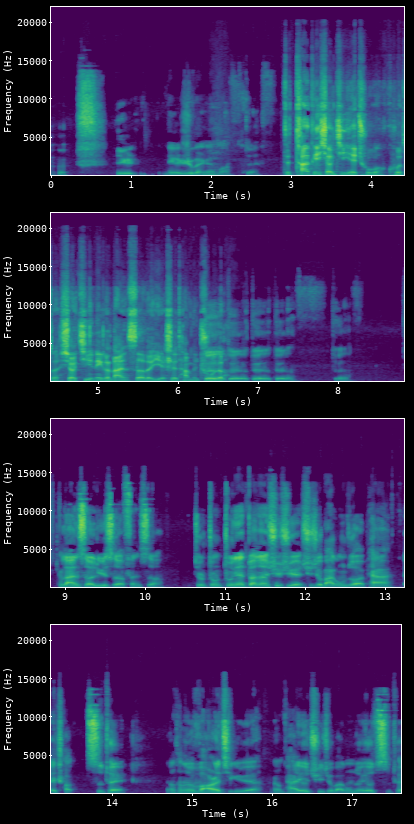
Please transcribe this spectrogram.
一个那个日本人嘛，对。这他给小鸡也出过裤子，小鸡那个蓝色的也是他们出的。对的，对的，对的，对的，蓝色、绿色、粉色，就是中中间断断续续去酒吧工作，啪被炒辞退，然后可能玩了几个月，然后啪又去酒吧工作又辞退，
